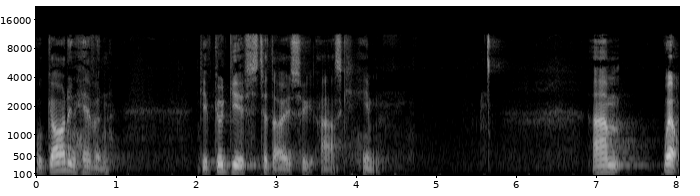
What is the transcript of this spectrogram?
will God in heaven give good gifts to those who ask him? Um, well,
